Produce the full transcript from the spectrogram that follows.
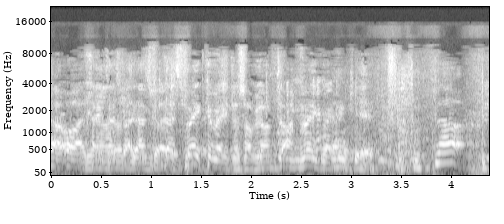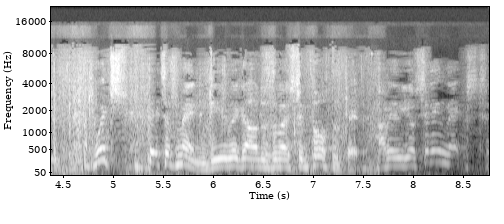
Oh, no, all right, No, thanks. I That's, think that's, he's that's very courageous of you. I'm, I'm very grateful. Thank you. Now, which bit of men do you regard as the most important bit? I mean, you're sitting next to...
